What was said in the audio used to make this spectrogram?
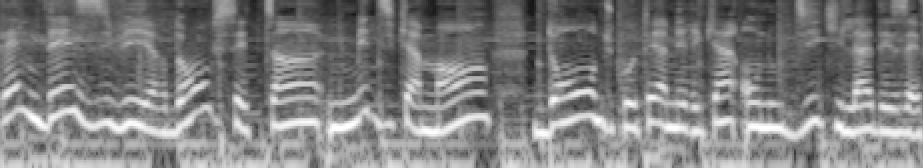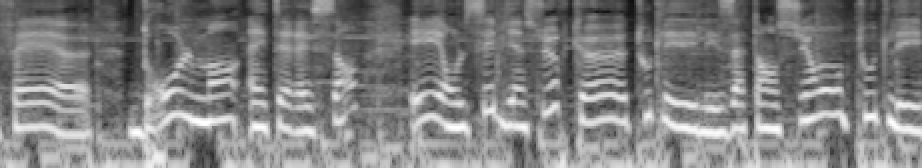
Remdesivir. Donc, c'est un médicament dont, du côté américain, on nous dit qu'il a des effets euh, drôlement intéressants. Et on le sait, bien sûr, que toutes les, les attentions, toutes les,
